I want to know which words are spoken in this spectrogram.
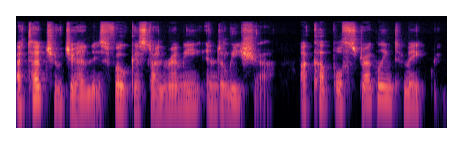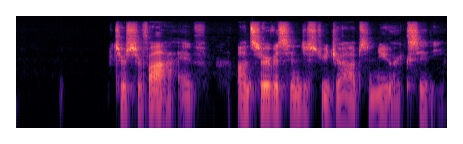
A Touch of Jen is focused on Remy and Alicia, a couple struggling to make to survive on service industry jobs in New York City.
